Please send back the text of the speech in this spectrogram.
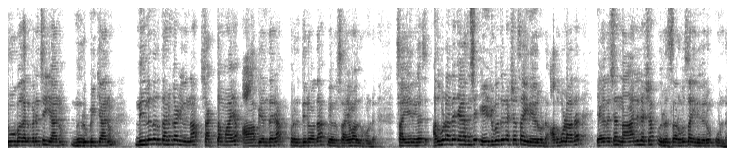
രൂപകൽപ്പന ചെയ്യാനും നിർമ്മിക്കാനും നിലനിർത്താനും കഴിയുന്ന ശക്തമായ ആഭ്യന്തര പ്രതിരോധ വ്യവസായം അവർക്കുണ്ട്. സൈനിക അതുകൂടാതെ ഏകദേശം എഴുപത് ലക്ഷം സൈനികരുണ്ട്. അതുകൂടാതെ ഏകദേശം നാല് ലക്ഷം റിസർവ് സൈനികരും ഉണ്ട്.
